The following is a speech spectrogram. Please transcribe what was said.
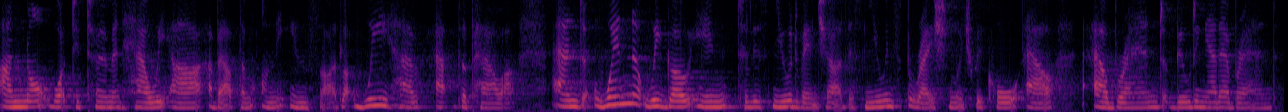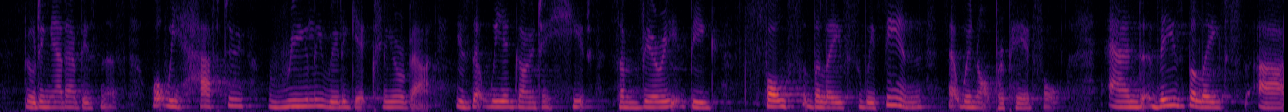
are not what determine how we are about them on the inside. Like we have at the power. And when we go into this new adventure, this new inspiration, which we call our, our brand, building out our brand, building out our business, what we have to really, really get clear about is that we are going to hit some very big false beliefs within that we're not prepared for. And these beliefs uh,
